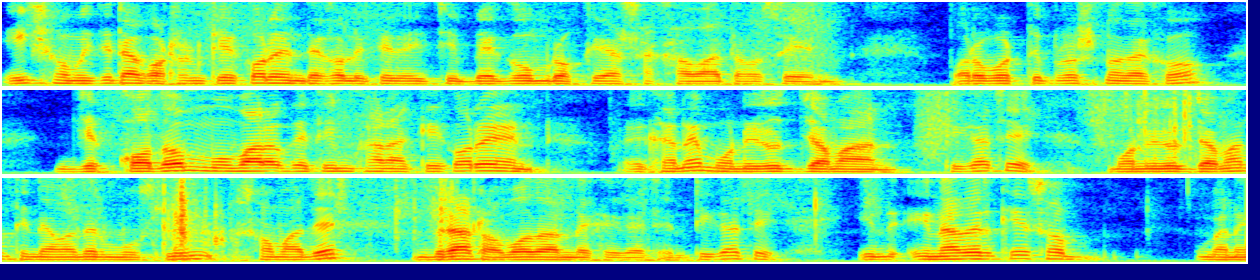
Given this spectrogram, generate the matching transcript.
এই সমিতিটা গঠন কে করেন? দেখো, লিখে দিয়েছি, বেগম রোকেয়া সাখাওয়াত হোসেন। পরবর্তী প্রশ্ন দেখো, যে কদম মোবারক এতিমখানা কে করেন? এখানে মনিরুজ্জামান, ঠিক আছে? মনিরুজ্জামান তিনি আমাদের মুসলিম সমাজে বিরাট অবদান রেখে গেছেন, ঠিক আছে? এনাদেরকে সব মানে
